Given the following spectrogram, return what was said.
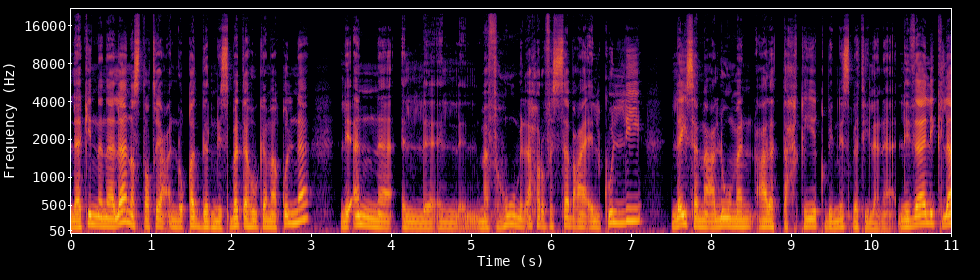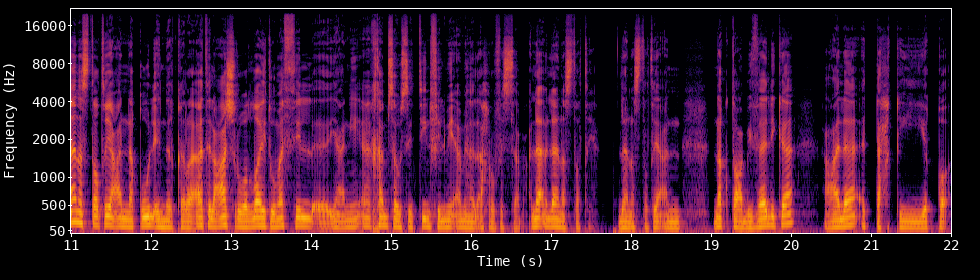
لكننا لا نستطيع أن نقدر نسبته كما قلنا لأن المفهوم الأحرف السبعة الكلي ليس معلوما على التحقيق بالنسبة لنا. لذلك لا نستطيع أن نقول أن القراءات العشر والله تمثل يعني 65% من الأحرف السبعة. لا لا نستطيع. لا نستطيع أن نقطع بذلك على التحقيق.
